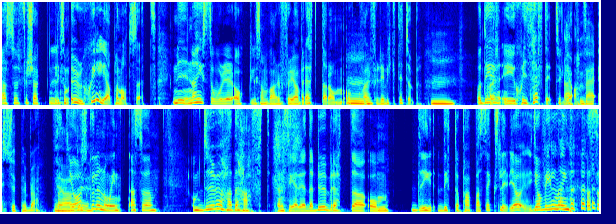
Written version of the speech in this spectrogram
alltså försök liksom urskilja på något sätt mina historier och liksom varför jag berättar dem och Mm. varför det är viktigt. Typ. mm. Och det är ju skithäftigt tycker ja, jag. superbra. För Ja, jag det- skulle nog inte, alltså om du hade haft en serie där du berättar om ditt och pappas sexliv, jag, jag vill nog inte, alltså,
